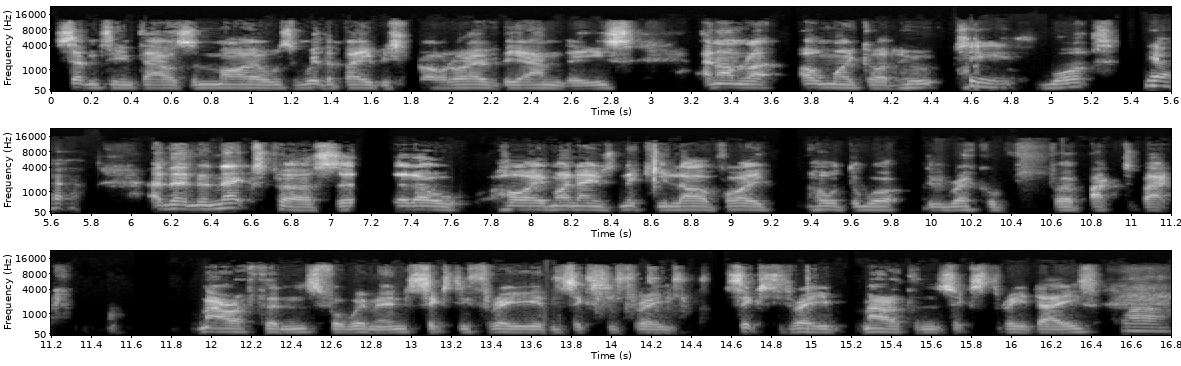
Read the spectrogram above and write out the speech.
17,000 miles with a baby stroller over the Andes. And I'm like, Oh my God, who? Jeez. What? Yeah. And then the next person said, Oh, hi, my name's Nikki Love. I hold the, the record for back to back marathons for women 63 and 63 63 marathons 63 days wow.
